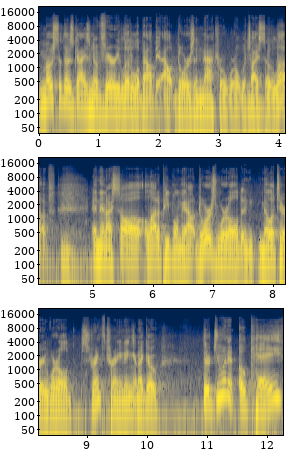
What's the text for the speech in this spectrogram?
most of those guys know very little about the outdoors and natural world which i mm. so love mm. and then I saw a lot of people in the outdoors world and military world strength training, and I go, they're doing it okay,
